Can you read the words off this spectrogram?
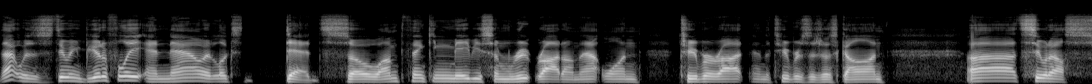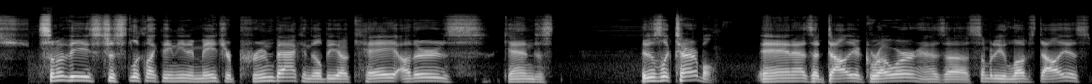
That was doing beautifully and now it looks dead. So I'm thinking maybe some root rot on that one, tuber rot, and the tubers are just gone. Uh, let's see what else. Some of these just look like they need a major prune back and they'll be okay. Others, again, just, they just look terrible. And as a dahlia grower, as a, somebody who loves dahlias,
